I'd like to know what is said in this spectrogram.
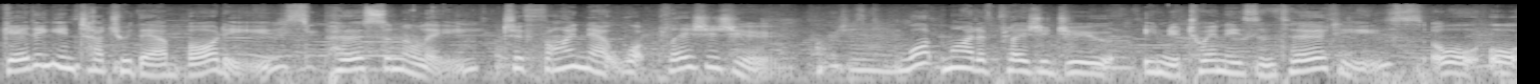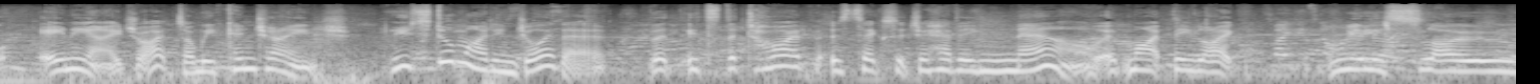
Getting in touch with our bodies personally to find out what pleasures you Mm. what might have pleasured you in your 20s and 30s or, or any age, right? So we can change. You still might enjoy that, but it's the type of sex that you're having now. It might be like really slow,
